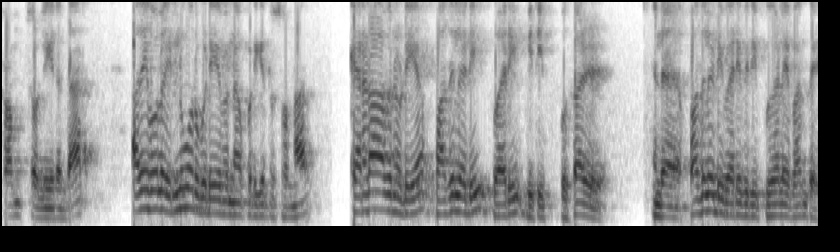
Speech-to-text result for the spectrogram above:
ட்ரம்ப் சொல்லியிருந்தார். அதே போல இன்னும் ஒரு விடயம் என்ன அப்படி என்று சொன்னால் கனடாவினுடைய பதிலடி வரி விதிப்புகள். இந்த பதிலடி வரி விதிப்புகளை வந்து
